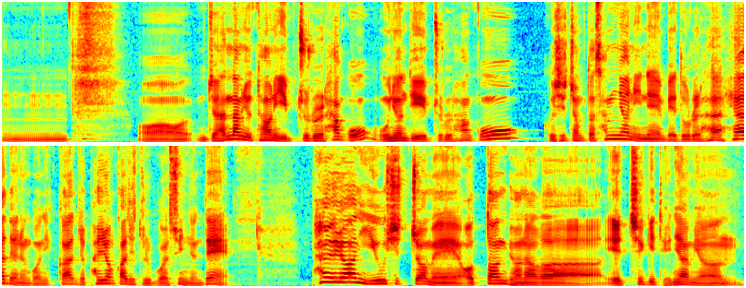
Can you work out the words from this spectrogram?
음, 어, 이제 한남 뉴타운이 입주를 하고 5년 뒤에 입주를 하고 그 시점부터 3년 이내에 매도를 하, 해야 되는 거니까 이제 8년까지 들고 갈 수 있는데 8년 이후 시점에 어떤 변화가 예측이 되냐면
